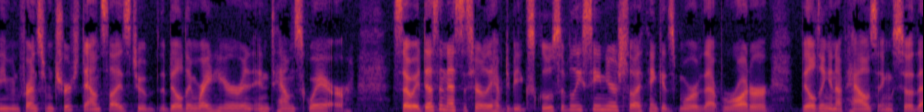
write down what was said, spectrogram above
even friends from church downsized to the building right here in, in town square. So it doesn't necessarily have to be exclusively senior. So I think it's more of that broader building enough housing so that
